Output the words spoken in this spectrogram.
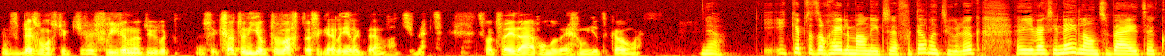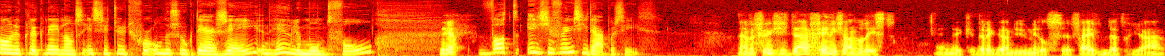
Het is best wel een stukje vliegen natuurlijk. Dus ik zat er niet op te wachten als ik heel eerlijk ben. Want je bent wel twee dagen onderweg om hier te komen. Ja, ik heb dat nog helemaal niet uh, verteld natuurlijk. Uh, je werkt in Nederland bij het uh, Koninklijk Nederlands Instituut voor Onderzoek der Zee. Een hele mond vol. Ja. Wat is je functie daar precies? Nou, mijn functie is daar chemisch analist. En ik werk daar nu inmiddels 35 jaar.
